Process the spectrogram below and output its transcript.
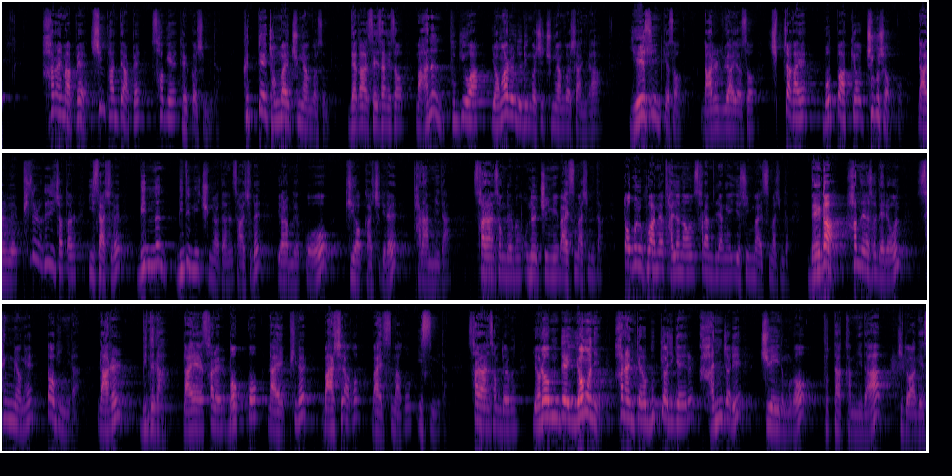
하나님 앞에 심판대 앞에 서게 될 것입니다. 그때 정말 중요한 것은 내가 세상에서 많은 부귀와 영화를 누린 것이 중요한 것이 아니라 예수님께서 나를 위하여서 십자가에 못 박혀 죽으셨고 나를 위해 피를 흘리셨다는 이 사실을 믿는 믿음이 중요하다는 사실을 여러분들 꼭 기억하시기를 바랍니다. 사랑하는 성도 여러분 오늘 주님이 말씀하십니다. 떡을 구하며 달려나온 사람들 향해 예수님 말씀하십니다. 내가 하늘에서 내려온 생명의 떡이니라. 나를 믿으라. 나의 살을 먹고 나의 피를 마시라고 말씀하고 있습니다. 사랑하는 성도 여러분, 여러분들의 영혼이 하나님께로 묶여지기를 간절히 주의 이름으로 부탁합니다. 기도하겠습니다.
